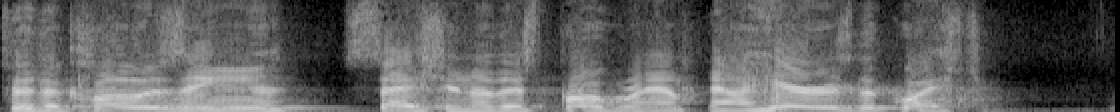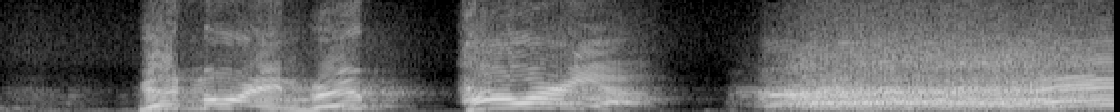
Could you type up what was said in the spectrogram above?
to the closing session of this program. Now, here's the question Good morning, group. How are you? Hey,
